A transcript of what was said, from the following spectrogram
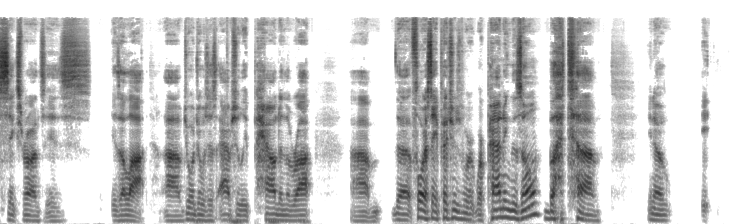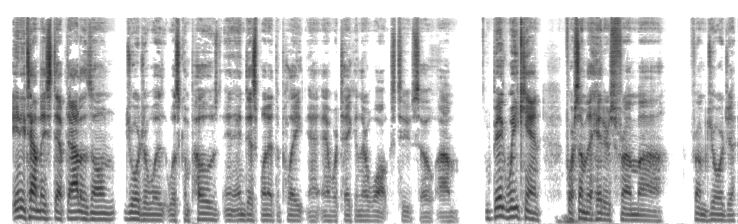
six runs is is a lot. Uh, Georgia was just absolutely pounding the rock. Um, the Florida State pitchers were, were pounding the zone, but um, you know, it, anytime they stepped out of the zone, Georgia was was composed and, and disciplined at the plate, and, and, were taking their walks too. So, um, big weekend for some of the hitters from uh, from Georgia.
